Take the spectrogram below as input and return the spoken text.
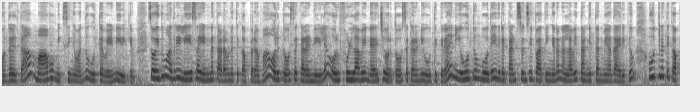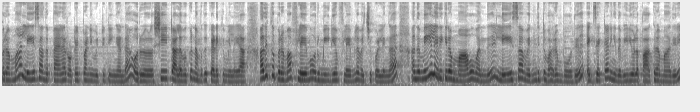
முதல் தான் மாவு மிக்சிங்கை வந்து ஊற்ற வேண்டி இருக்கும் ஸோ இது மாதிரி லேசாக எண்ணெய் தடவுனதுக்கு அப்புறமா ஒரு தோசை கரண்டியில் ஒரு ஃபுல்லாகவே நெரிச்சு ஒரு தோசை கரண்டி ஊற்றுக்கிறேன் நீங்கள் ஊற்றும் போதே இதோட கன்சிஸ்டன்சி பார்த்தீங்கன்னா நல்லாவே தண்ணித்தன்மையாக தான் இருக்கும். ஊற்றினதுக்கு அப்புறமா லேசாக அந்த பேனை ரொட்டேட் பண்ணி விட்டுட்டிங்கன்னா ஒரு ஷீட் அளவுக்கு நமக்கு கிடைக்கும் இல்லையா? அதுக்கப்புறமா ஃப்ளேமை ஒரு மீடியம் ஃப்ளேமில் வச்சுக்கொள்ளுங்க. அந்த மேலே இருக்கிற மா மாவு வந்து லேசாக வெந்துட்டு வரும்போது எக்ஸாக்டாக நீங்கள் இந்த வீடியோவில் பார்க்குற மாதிரி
